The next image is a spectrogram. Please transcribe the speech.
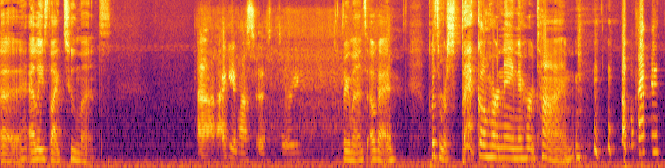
uh at least like two months. Uh, I give myself three. Three months. Okay. Put some respect on her name and her time. Okay.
